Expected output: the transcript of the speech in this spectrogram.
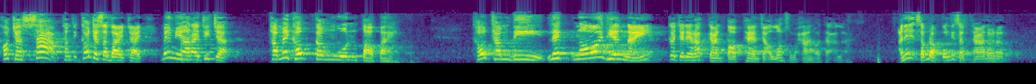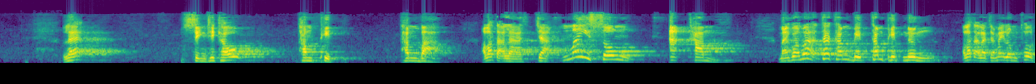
เขาจะทราบทันทีเขาจะสบายใจ ไม่มีอะไรที่จะทำให้เขากังวลต่อไป เขาทำดีเล็กน้อยเพียงไหน ก็จะได้รับการตอบแทนจาก Allah สุบฮานาอัลตะละอันนี้สำหรับคนที่ศรัทธาเท่านั้น และสิ่งที่เขาทำผิดทำบาปอัลลอฮฺตาลาจะไม่ทรงอธรรม หมายความว่าถ้าทำบิดทำผิดหนึ่งอัลลอฮฺตาลาจะไม่ลงโทษ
